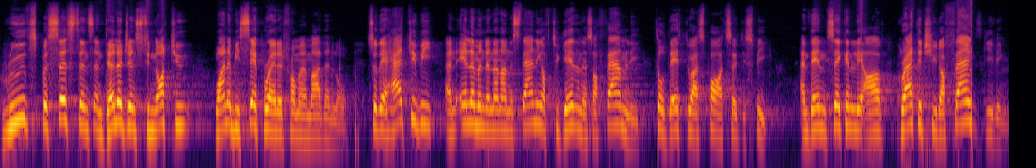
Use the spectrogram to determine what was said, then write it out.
Ruth's persistence and diligence to not to want to be separated from her mother in law. So there had to be an element and an understanding of togetherness, of family, till death do us part, so to speak. And then, secondly, of gratitude, of thanksgiving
